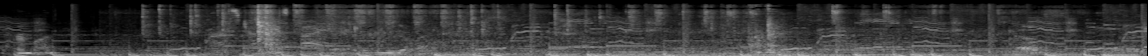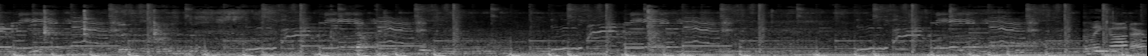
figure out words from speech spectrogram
Yeah. per month. Oh we got our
